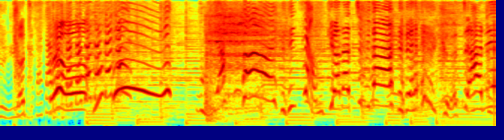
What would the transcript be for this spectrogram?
눌러주세요. 뭐야? 상쾌한 아침이다. 그렇지 않이야?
